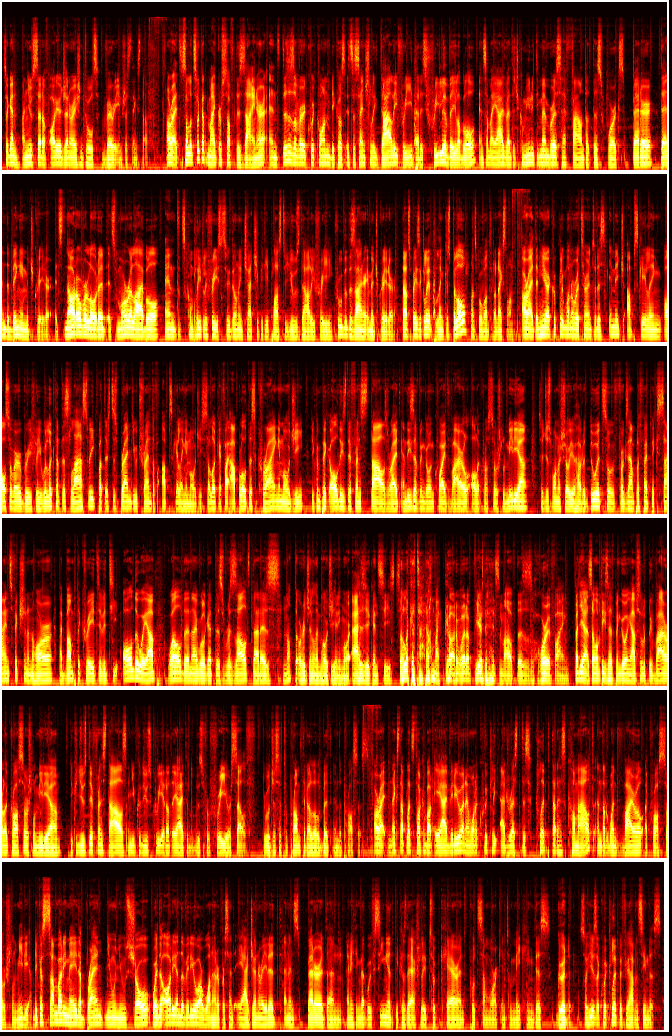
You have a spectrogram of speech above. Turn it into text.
So again, a new set of audio generation tools, very interesting stuff. All right, so let's look at Microsoft Designer. And this is a very quick one because it's essentially DALL-E 3 that is freely available. And some AI Advantage community members have found that this works better than the Bing image creator. It's not overloaded, it's more reliable, and it's completely free. So you don't need ChatGPT Plus to use DALL-E 3 through the Designer image creator. That's basically it. Link is below. Let's move on to the next one. All right, and here I quickly want to return to this image upscaling also very briefly. We looked at this last week, but there's this brand new trend of upscaling emojis. So look, if I upload this crying emoji, you can pick all these different styles, right? And these have been going quite viral all across social media. So just want to show you how to do it. So for example, if I pick science fiction and horror, I bump the creativity all the way up, well, then I will get this result that is not the original emoji anymore, as you can see. So look at that. Oh my God, what appeared in its mouth. This is horrifying. But yeah, some of these have been going absolutely viral across social media. You could use different styles and you could use Krea.ai to do this for free yourself. You will just have to prompt it a little bit in the process. All right, next up, let's talk about AI video. And I want to quickly address this clip that has come out and that went viral across social media. Because somebody made a brand new news show where the audio and the video are 100% AI generated. And it's better than anything that we've seen yet because they actually took care and put some work into making this good. So here's a quick clip if you haven't seen this.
